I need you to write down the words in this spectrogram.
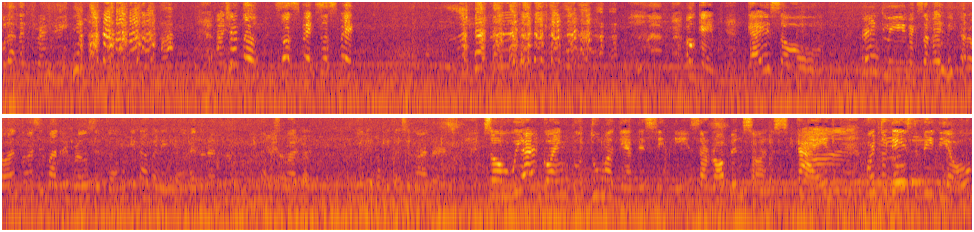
wala nag-trending. ang siya tong suspect, suspect. okay, guys, so currently nagsakay ni Karon to si Madre Bros ito. Makita ba ninyo? I don't know. Makita ba si Mother? Si Mother. So we are going to Dumaguete City sa Robinsons. Kay for today's video,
